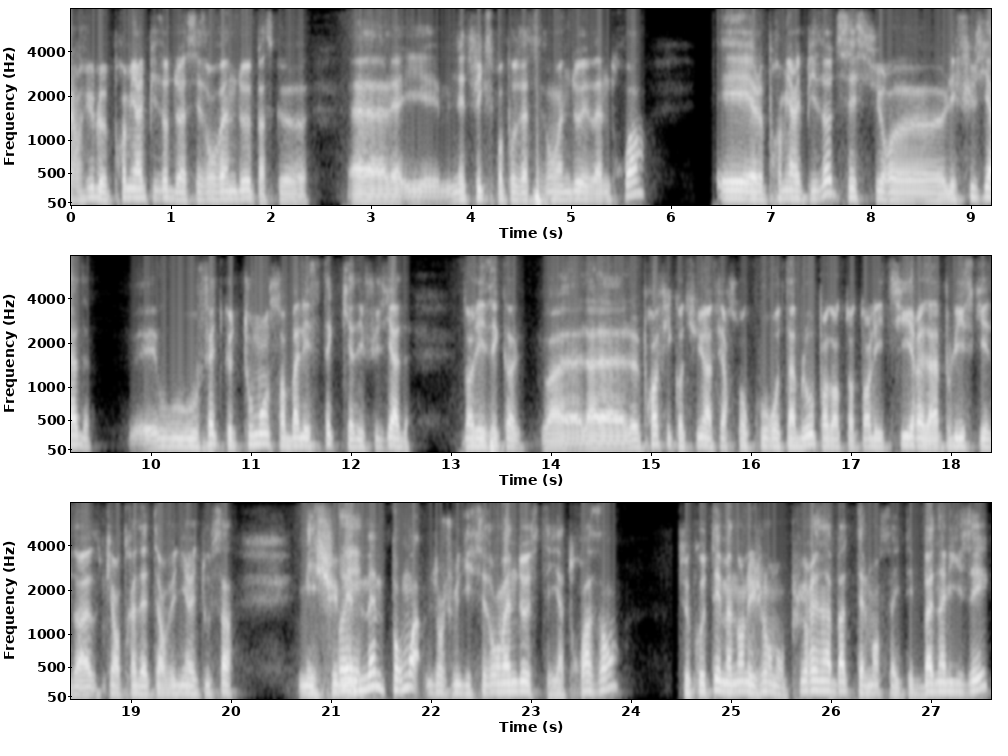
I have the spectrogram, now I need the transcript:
revu le premier épisode de la saison 22 parce que euh, Netflix propose la saison 22 et 23. Et le premier épisode, c'est sur euh, les fusillades. Où le fait que tout le monde s'en bat les steaks qu'il y a des fusillades dans les écoles. Tu vois, la- le prof, il continue à faire son cours au tableau pendant que tu entends les tirs et la police qui est, dans la- qui est en train d'intervenir et tout ça. Mais je suis Oui. même, même pour moi, genre je me dis saison 22, c'était il y a trois ans. Ce côté, maintenant, les gens n'ont plus rien à battre tellement ça a été banalisé.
